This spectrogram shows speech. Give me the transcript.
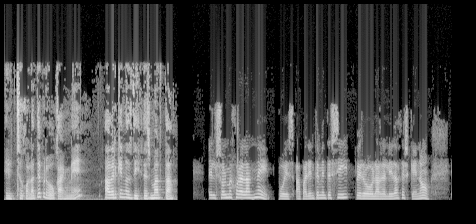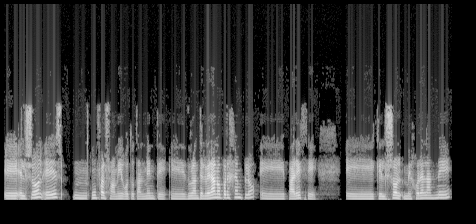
¿el chocolate provoca acné? A ver qué nos dices, Marta. ¿El sol mejora el acné? Pues aparentemente sí, pero la realidad es que no. Eh, el sol es mm, un falso amigo totalmente. Eh, durante el verano, por ejemplo, parece que el sol mejora el acné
